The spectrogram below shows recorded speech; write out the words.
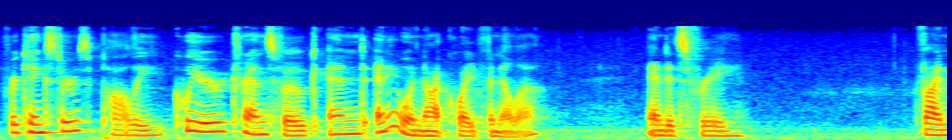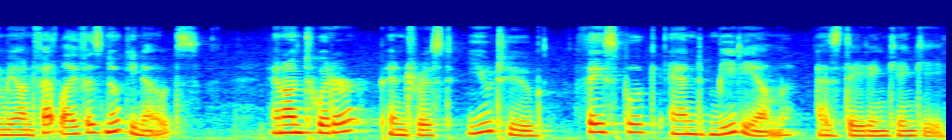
for Kinksters, poly, queer, trans folk, and anyone not quite vanilla. And it's free. Find me on FetLife as Nookie Notes and on Twitter, Pinterest, YouTube, Facebook, and Medium as Dating Kinky.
